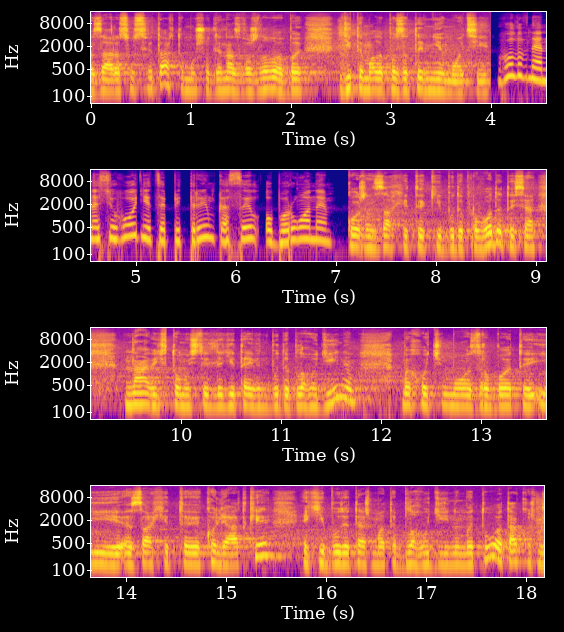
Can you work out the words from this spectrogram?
зараз у святах, тому що для нас важливо, аби діти мали позитивні емоції. Головне на сьогодні це підтримка сил оборони. Кожен захід, який буде проводитися, навіть в тому числі для дітей, він буде благодійним. Ми хочемо зробити і захід колядки, який буде теж мати благодійну мету. А також ми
